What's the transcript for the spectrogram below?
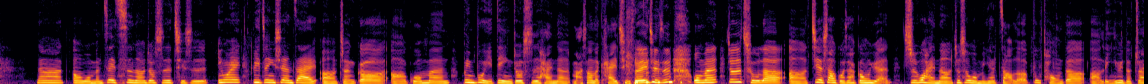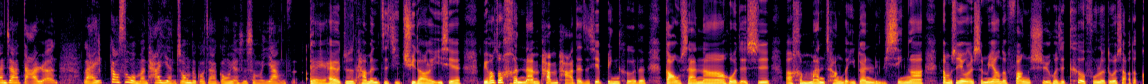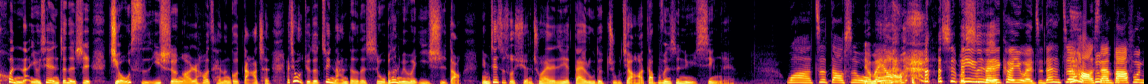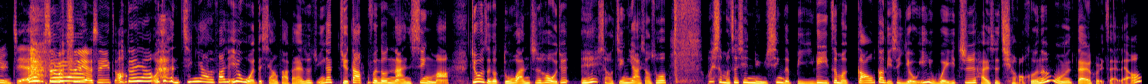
那呃，我们这次呢，就是其实因为毕竟现在呃整个呃国门并不一定就是还能马上的开启，所以其实 我们就是除了呃介绍国家公园之外呢，就是我们也找了不同的呃领域的专家达人来告诉我们他眼中的国家公园是什么样子的。对，还有就是他们自己去到了一些，比方说很难攀爬的这些冰河的高山啊，或者是呃很漫长的一段旅行啊，他们是用了什么样的方式，或是克服了多少的困难？有些人真的是九死一生啊，然后才能够达成。而且我觉得最难得的是，我不知道你们有没有意识到，你们这次所选出来的这些带路的主角哈、大部分是女性、哎，哇，这倒是我有没有？是不并？非刻意为之，但是正好三八妇女节，是不是也是一种？对呀、我就很惊讶的发现，因为我的想法本来就应该绝大部分都是男性嘛，结果整个读完之后，我就诶小惊讶，想说 为什么这些女性的比例这么高？到底是有意为之还是巧合呢？我们待会儿再聊。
